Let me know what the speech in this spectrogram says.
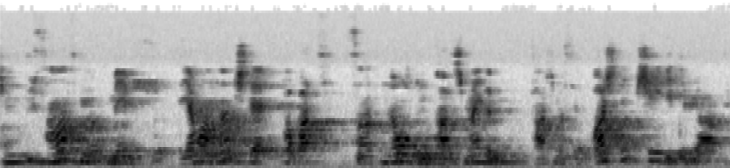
Şimdi bu sanat mı mevzusu Yaman'la işte pop art sanatın ne olduğunu tartışmayla tartışması başlayıp bir şey getiriyor artık.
